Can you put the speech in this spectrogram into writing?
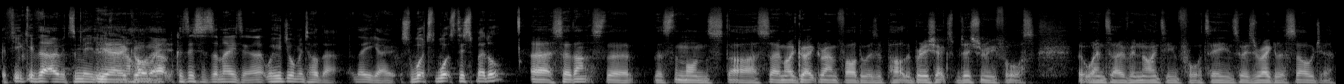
If you give that over to me, Lewis, Yeah, can I go hold it up because this is amazing. Uh, Well, who do you want me to hold that? There you go. So what's what's this medal? uh, so that's the that's the Mons Star. So my great grandfather was a part of the British Expeditionary Force that went over in 1914. So he's a regular soldier,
